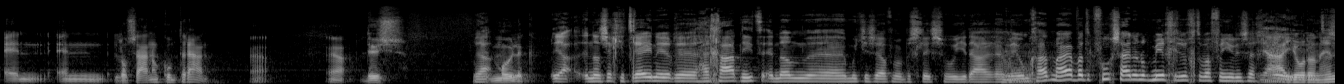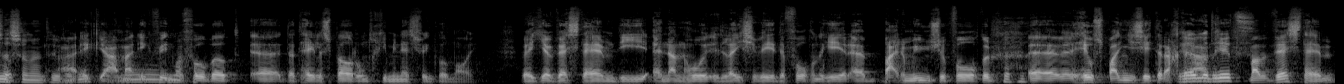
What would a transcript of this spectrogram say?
En, en Lozano komt eraan. ja. Dus Ja. moeilijk. ja, en dan zeg je trainer, eh, hij gaat niet. En dan eh, moet je zelf maar beslissen hoe je daar eh, mee omgaat. Maar wat ik vroeg, zijn er nog meer geruchten waarvan jullie zeggen... Ja, hey, Jordan? Henderson natuurlijk. Ja, ik, ja, maar ik vind bijvoorbeeld eh, dat hele spel rond Jiménez vind ik wel mooi. Weet je, West Ham, die, en dan hoor, lees je weer de volgende keer... eh Bayern München volgt hem, eh, heel Spanje zit erachteraan. Real Madrid. Maar West Ham,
